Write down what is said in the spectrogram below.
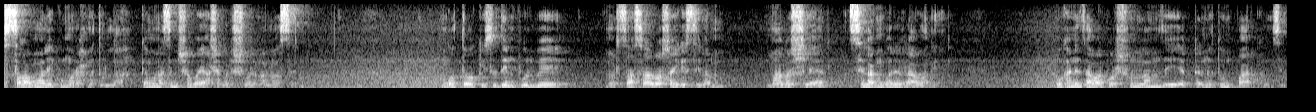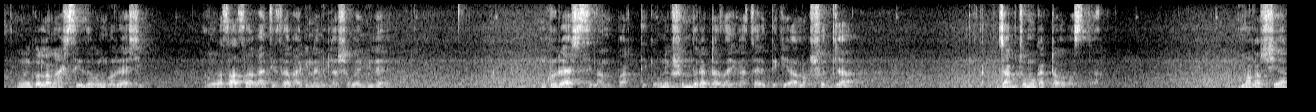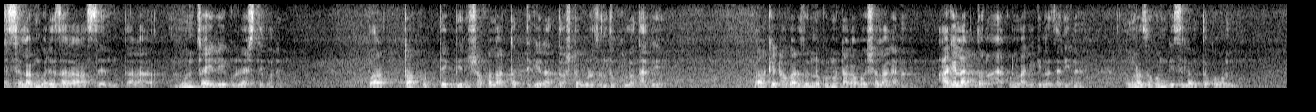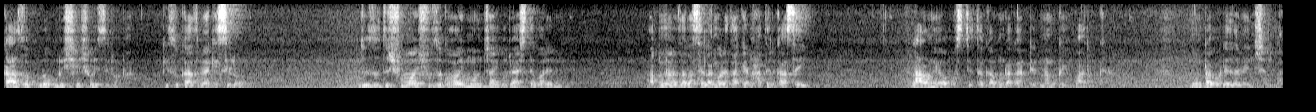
আসসালামু আলাইকুম রহমতুল্লাহ কেমন আছেন সবাই? আশা করি সবাই ভালো আছেন। গত কিছুদিন পূর্বে আমার চাচার বাসায় গেছিলাম মালয়েশিয়ার সেলামগড়ের রাওয়াগে ওখানে যাওয়ার পর শুনলাম যে একটা নতুন পার্ক হয়েছে। মনে করলাম আসছি, যখন ঘুরে আসি। আমরা চাচা, ভাতিজা, ভাগিনা মিলা সবাই মিলে ঘুরে আসছিলাম পার্ক থেকে। অনেক সুন্দর একটা জায়গা, চারিদিকে আলোকসজ্জা, জাঁকজমক একটা অবস্থা। মালয়েশিয়ার সেলামগড়ে যারা আছেন, তারা মন চাইলে ঘুরে আসতে পারেন। পার্কটা প্রত্যেক দিন সকাল আটটার থেকে রাত দশটা পর্যন্ত খোলা থাকে। পার্কে ঢোকার জন্য কোনো টাকা পয়সা লাগে না। আগে লাগতো না, এখন লাগে কিনা জানি না। আমরা যখন গেছিলাম তখন কাজও পুরোপুরি শেষ হয়েছিল না, কিছু কাজ বাকি ছিল। যদি যদি সময় সুযোগ হয়, মন চায় ঘুরে আসতে পারেন। আপনারা যারা সেলামগড়ে থাকেন, হাতের কাছেই রাওয়াঙে অবস্থিত গামুডা গার্ডেন নামক এই পার্ক। মনটা ভরে যাবে ইনশাল্লাহ।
